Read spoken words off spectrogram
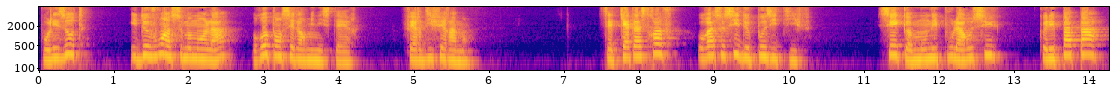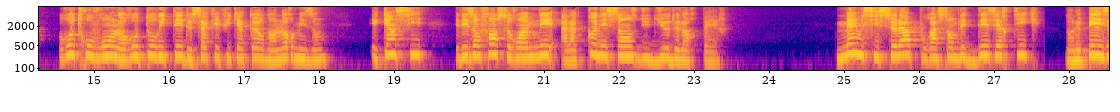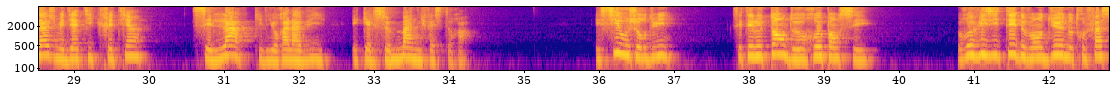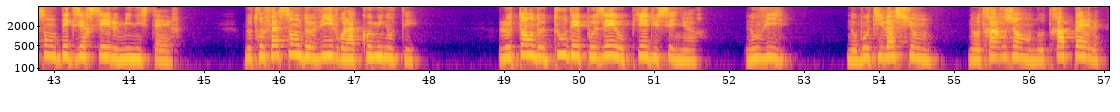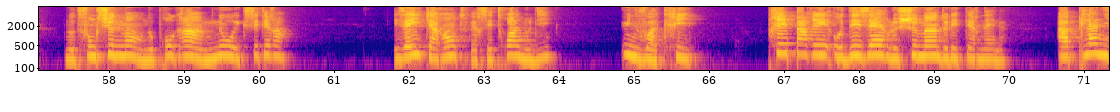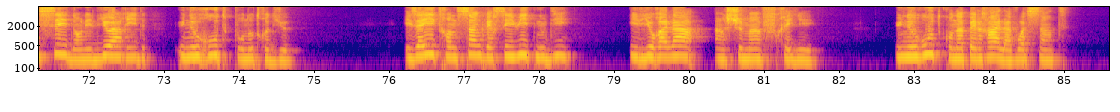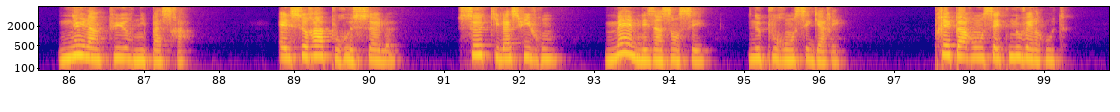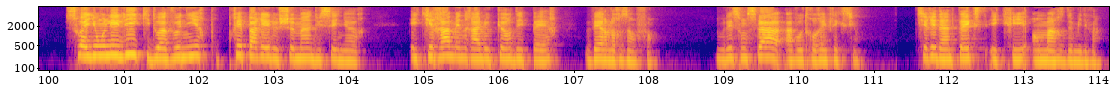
Pour les autres, ils devront à ce moment-là repenser leur ministère, faire différemment. Cette catastrophe aura ceci de positif. C'est comme mon époux l'a reçu, que les papas retrouveront leur autorité de sacrificateurs dans leur maison, et qu'ainsi les enfants seront amenés à la connaissance du Dieu de leur Père. Même si cela pourra sembler désertique dans le paysage médiatique chrétien, c'est là qu'il y aura la vie et qu'elle se manifestera. Et si aujourd'hui, c'était le temps de repenser, revisiter devant Dieu notre façon d'exercer le ministère, notre façon de vivre la communauté, le temps de tout déposer aux pieds du Seigneur, nos vies, nos motivations, notre argent, notre appel, notre fonctionnement, nos programmes, nos, etc. Ésaïe 40, verset 3 nous dit, Une voix crie, Préparez au désert le chemin de l'Éternel, aplanissez dans les lieux arides une route pour notre Dieu. Ésaïe 35, verset 8 nous dit, Il y aura là un chemin frayé, une route qu'on appellera la voie sainte. Nul impur n'y passera. Elle sera pour eux seuls. Ceux qui la suivront, même les insensés, ne pourront s'égarer. Préparons cette nouvelle route. Soyons les lits qui doivent venir pour préparer le chemin du Seigneur et qui ramènera le cœur des pères vers leurs enfants. Nous laissons cela à votre réflexion, tiré d'un texte écrit en mars 2020.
